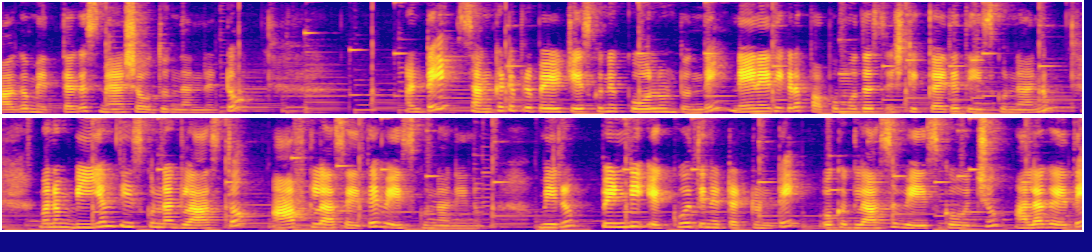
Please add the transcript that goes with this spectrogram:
బాగా మెత్తగా స్మాష్ అవుతుంది అన్నట్టు. అంటే సంకటి ప్రిపేర్ చేసుకునే కోల్ ఉంటుంది. నేనైతే ఇక్కడ పప్పు ముద్ద స్టిక్ అయితే తీసుకున్నాను. మనం బియ్యం తీసుకున్న గ్లాస్తో హాఫ్ గ్లాస్ అయితే వేసుకున్నాను నేను. మీరు పిండి ఎక్కువ తినేటట్టుంటే ఒక గ్లాసు వేసుకోవచ్చు. అలాగైతే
